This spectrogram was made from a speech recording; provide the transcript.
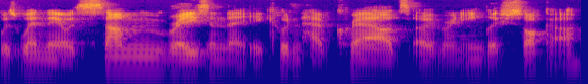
was when there was some reason that you couldn't have crowds over in English soccer.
